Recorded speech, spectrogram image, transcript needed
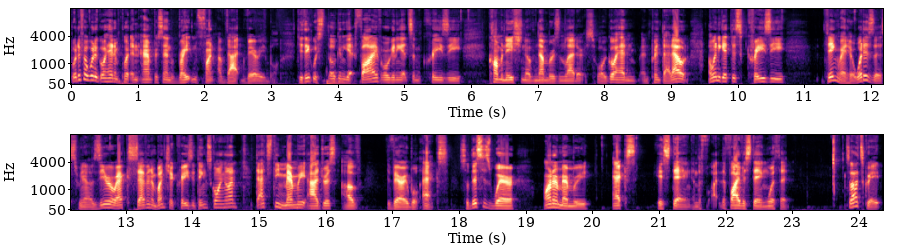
But if I were to go ahead and put an ampersand right in front of that variable, do you think we're still going to get 5 or we're going to get some crazy combination of numbers and letters? Well, go ahead and, and print that out. I'm going to get this crazy thing right here. What is this? We know 0x7, a bunch of crazy things going on. That's the memory address of the variable x. So this is where on our memory, X is staying, and the, the 5 is staying with it. So that's great.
